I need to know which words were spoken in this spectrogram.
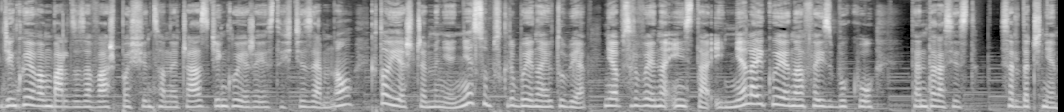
Dziękuję Wam bardzo za Wasz poświęcony czas. Dziękuję, że jesteście ze mną. Kto jeszcze mnie nie subskrybuje na YouTubie, nie obserwuje na Insta i nie lajkuje na Facebooku, ten teraz jest serdecznie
